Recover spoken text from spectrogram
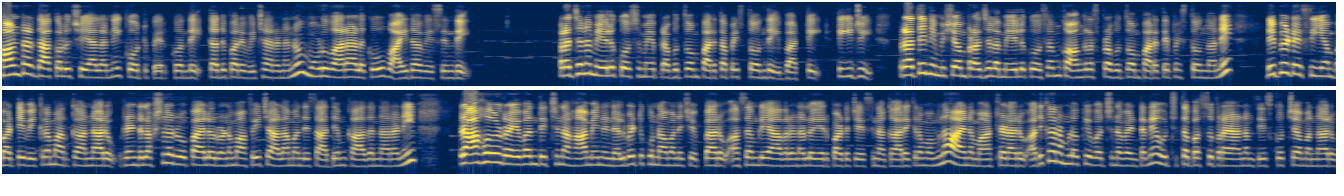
కౌంటర్ దాఖలు చేయాలని కోర్టు పేర్కొంది. తదుపరి విచారణను మూడు వారాలకు వాయిదా వేసింది. ప్రజల మేలు కోసమే ప్రభుత్వం పరితపిస్తోంది బట్టి టీజీ ప్రతి నిమిషం ప్రజల మేలు కోసం కాంగ్రెస్ ప్రభుత్వం పరితపిస్తోందని డిప్యూటీ సీఎం బట్టి విక్రమార్క అన్నారు. రెండు లక్షల రూపాయల రుణమాఫీ చాలా మంది సాధ్యం కాదన్నారని రాహుల్ రేవంత్ ఇచ్చిన హామీని నిలబెట్టుకున్నామని చెప్పారు. అసెంబ్లీ ఆవరణలో ఏర్పాటు చేసిన కార్యక్రమంలో ఆయన మాట్లాడారు. అధికారంలోకి వచ్చిన వెంటనే ఉచిత బస్సు ప్రయాణం తీసుకొచ్చామన్నారు.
